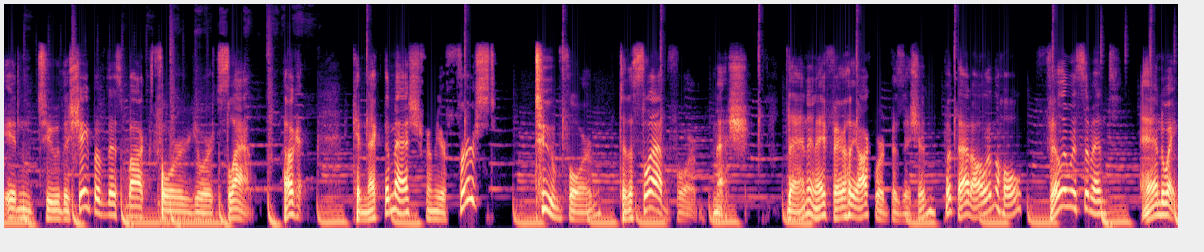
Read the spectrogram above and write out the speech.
into the shape of this box for your slab. Okay, connect the mesh from your first tube form to the slab form mesh. Then, in a fairly awkward position, put that all in the hole, fill it with cement, and wait.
